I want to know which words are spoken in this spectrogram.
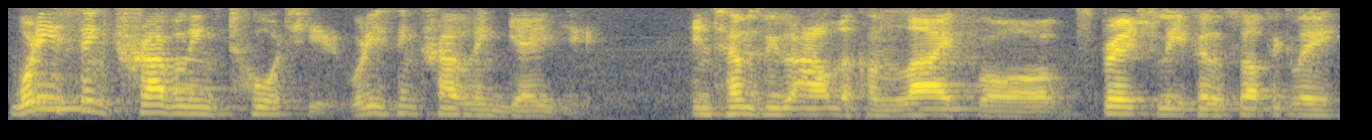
What do you think traveling taught you? What do you think traveling gave you? In terms of your outlook on life or spiritually, philosophically?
